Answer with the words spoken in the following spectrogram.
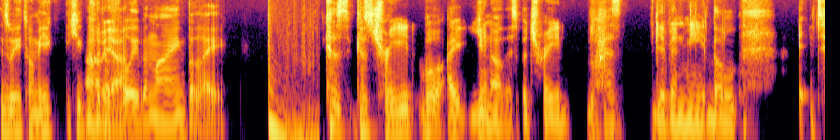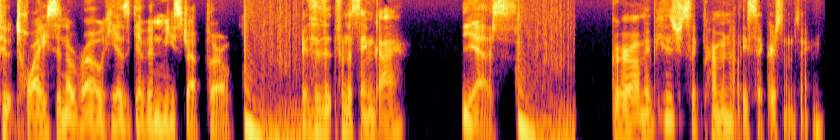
Is what he told me. He, he Oh, could have yeah. fully been lying, but like, Because because trade well I you know this but trade has given me the two twice in a row he has given me strep throat. is it from the same guy? Yes. Girl, maybe he's just like permanently sick or something.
